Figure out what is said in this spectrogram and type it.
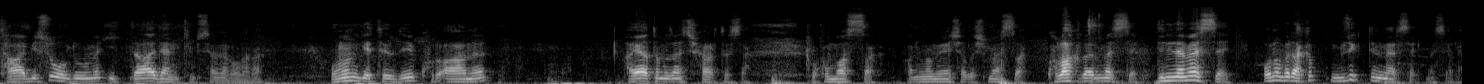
tabisi olduğunu iddia eden kimseler olarak onun getirdiği Kur'an'ı hayatımızdan çıkartırsak, okumazsak, anlamaya çalışmazsak, kulak vermezsek, dinlemezsek, onu bırakıp müzik dinlersek mesela.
